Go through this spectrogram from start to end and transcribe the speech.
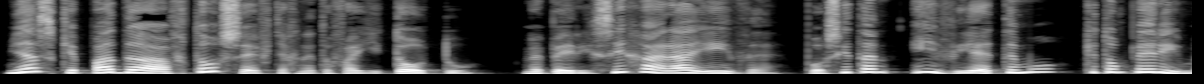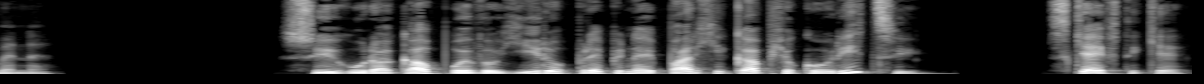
Μιας και πάντα αυτός έφτιαχνε το φαγητό του, με περισσή χαρά είδε πως ήταν ήδη έτοιμο και τον περίμενε. Σίγουρα κάπου εδώ γύρω πρέπει να υπάρχει κάποιο κορίτσι. Σκέφτηκε.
